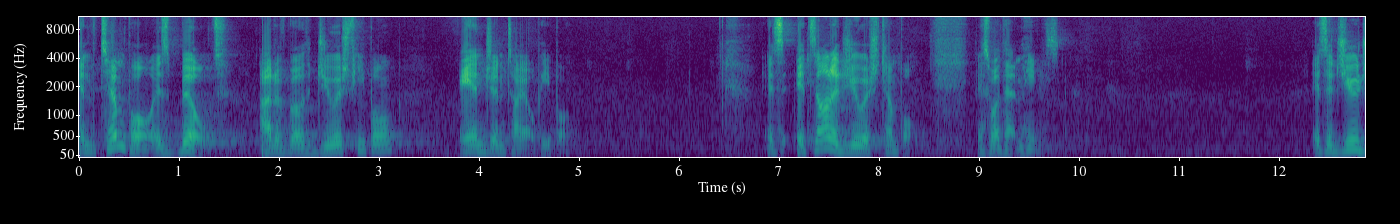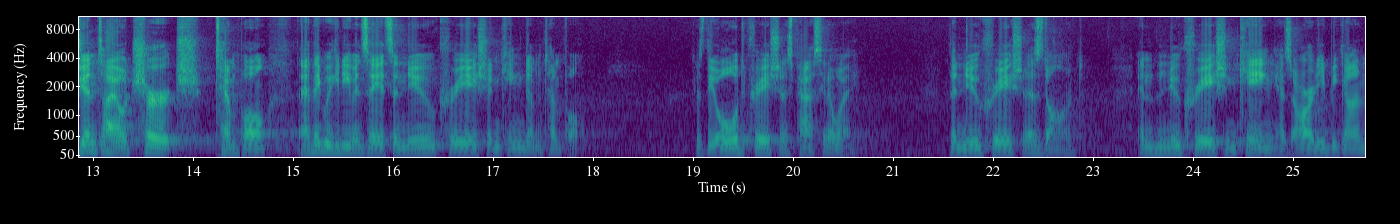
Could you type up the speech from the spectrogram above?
And the temple is built out of both Jewish people and Gentile people. It's, it's not a Jewish temple, is what that means. It's a Jew Gentile church temple, and I think we could even say it's a new creation kingdom temple. Because the old creation is passing away, the new creation has dawned, and the new creation king has already begun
